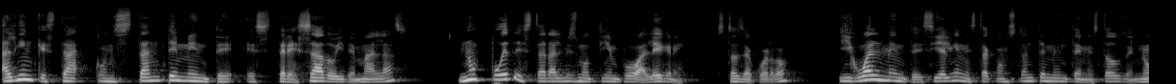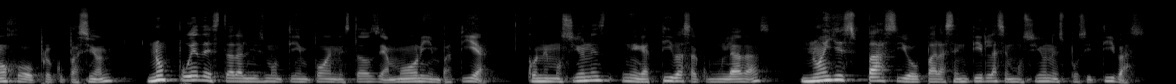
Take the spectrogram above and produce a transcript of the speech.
Alguien que está constantemente estresado y de malas no puede estar al mismo tiempo alegre. ¿Estás de acuerdo? Igualmente, si alguien está constantemente en estados de enojo o preocupación, no puede estar al mismo tiempo en estados de amor y empatía. Con emociones negativas acumuladas, no hay espacio para sentir las emociones positivas.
